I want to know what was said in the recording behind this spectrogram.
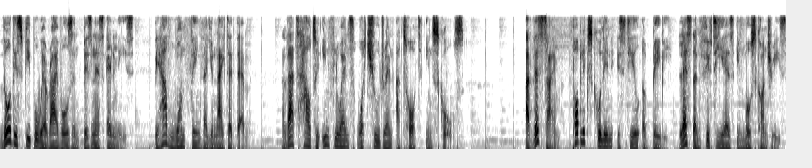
Though these people were rivals and business enemies, they have one thing that united them, and that's how to influence what children are taught in schools. At this time, public schooling is still a baby, less than 50 years in most countries.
